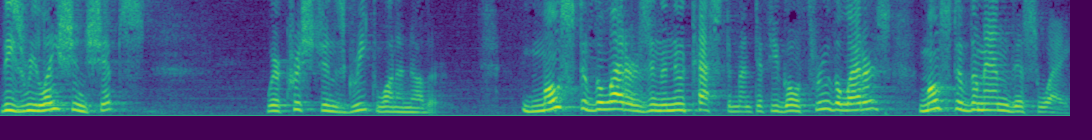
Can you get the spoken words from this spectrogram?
These relationships where Christians greet one another. Most of the letters in the New Testament, if you go through the letters, most of them end this way.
